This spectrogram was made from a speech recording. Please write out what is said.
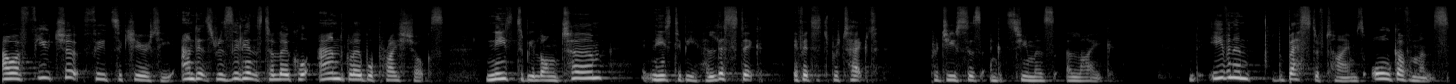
Our future food security and its resilience to local and global price shocks needs to be long term, it needs to be holistic if it is to protect producers and consumers alike. And even in the best of times, all governments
